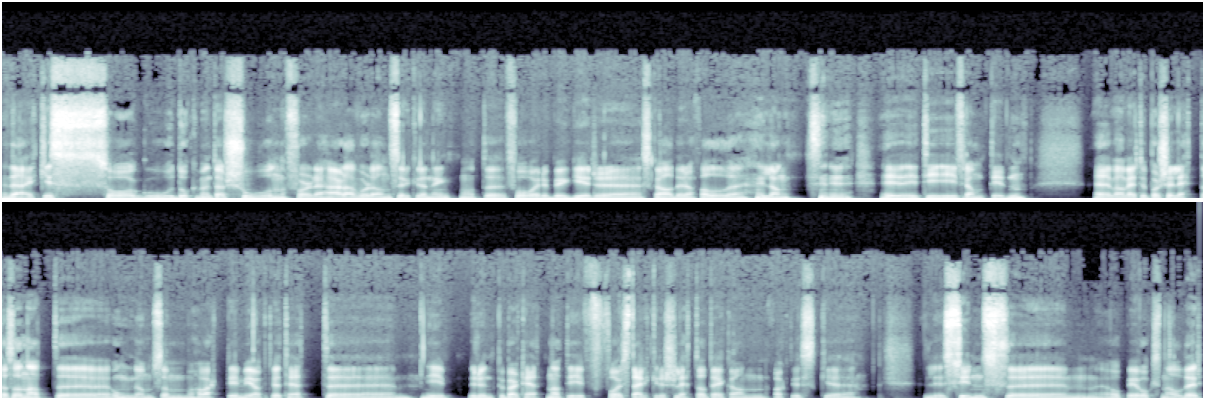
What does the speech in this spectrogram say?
Det er ikke så god dokumentasjon for det her, da, hvordan styrkeredning forebygger eh, skader, iallfall eh, langt i, i, i framtiden. Eh, man vet jo på skjelett og sånn at uh, ungdom som har vært i mye aktivitet uh, i, rundt puberteten, at de får sterkere skjelett, og at det kan faktisk uh, synes oppe i voksen alder.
